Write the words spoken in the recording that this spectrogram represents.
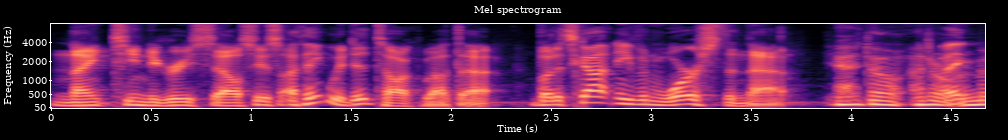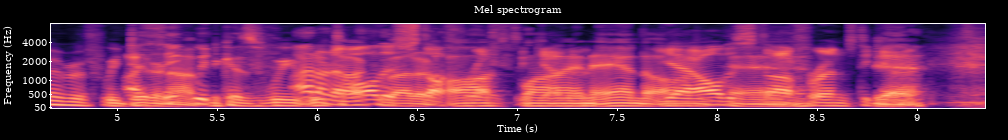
19 degrees Celsius. I think we did talk about that, but it's gotten even worse than that. Yeah, I don't I don't I, remember if we did or not because we, I don't we know all this stuff runs together. and on. Yeah, all this stuff runs together. Yeah.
